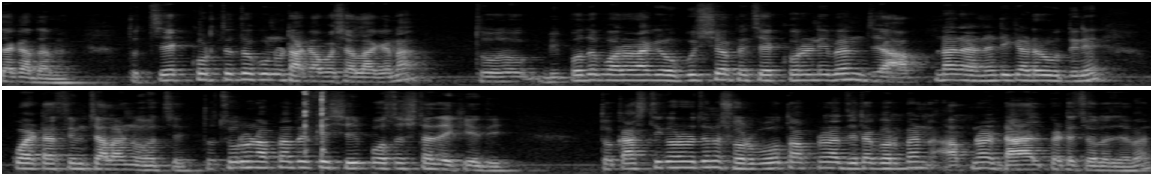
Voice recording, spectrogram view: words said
টাকা দামে। তো চেক করতে তো কোনো টাকা পয়সা লাগে না। তো বিপদে পড়ার আগে অবশ্যই আপনি চেক করে নেবেন যে আপনার এনআইডি কার্ডের অধীনে কয়টা সিম চালানো হচ্ছে। তো চলুন আপনাদেরকে সেই প্রসেসটা দেখিয়ে দিই। তো কাজটি করার জন্য সর্বত আপনারা যেটা করবেন, আপনার ডায়াল প্যাডে চলে যাবেন।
